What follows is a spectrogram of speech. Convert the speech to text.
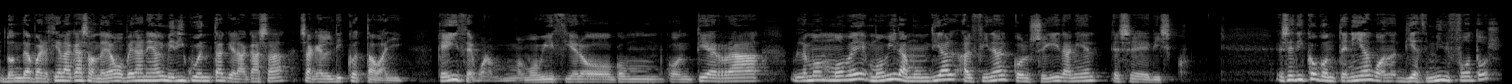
donde aparecía la casa donde habíamos veraneado y me di cuenta que la casa, o sea, que el disco estaba allí. ¿Qué hice? Bueno, moví cielo con, tierra, moví, moví la mundial, al final conseguí, Daniel, ese disco. Ese disco contenía 10.000 fotos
